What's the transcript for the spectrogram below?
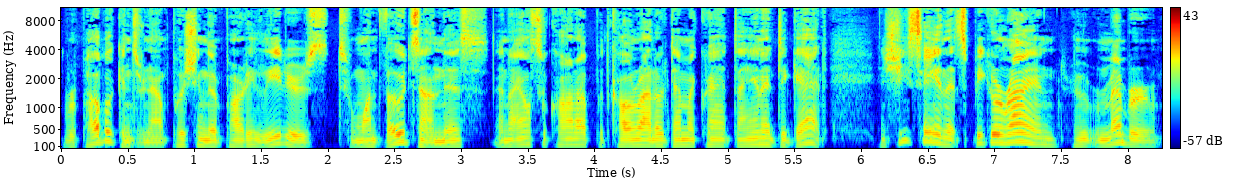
Republicans are now pushing their party leaders to want votes on this. And I also caught up with Colorado Democrat Diana DeGette, and she's saying that Speaker Ryan, who remember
